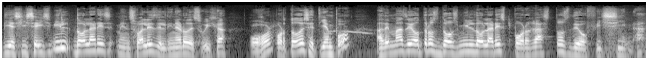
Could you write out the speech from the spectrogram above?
16 mil dólares mensuales del dinero de su hija ¿Por? todo ese tiempo, además de otros 2 mil dólares por gastos de oficina.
